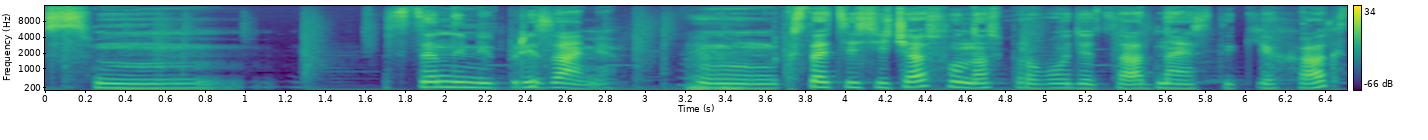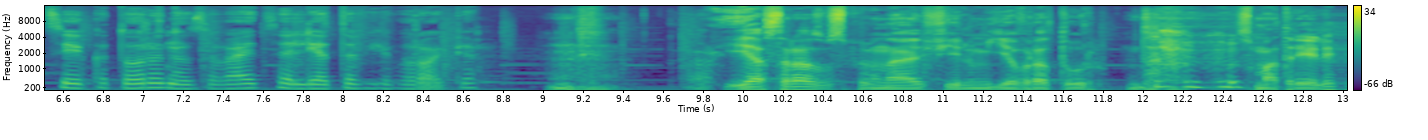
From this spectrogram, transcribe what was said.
с, с ценными призами. Mm-hmm. Кстати, сейчас у нас проводится одна из таких акций, которая называется «Лето в Европе». Mm-hmm. Я сразу вспоминаю фильм «Евротур». Смотрели?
